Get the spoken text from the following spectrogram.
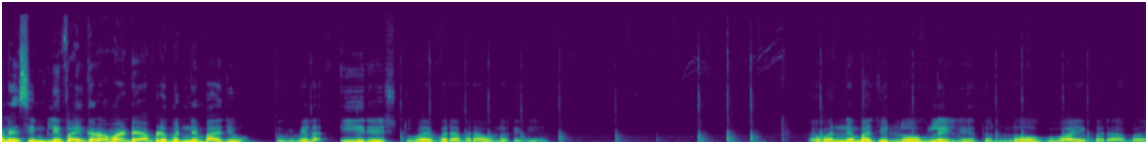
અને સિમ્પ્લિફાઈ કરવા માટે આપણે બંને બાજુ, તો કે પહેલાં ઈ રેસ ટુ વાય બરાબર આવું લખી દઈએ. હવે બંને બાજુ લોગ લઈ લઈએ, તો લોગ વાય બરાબર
